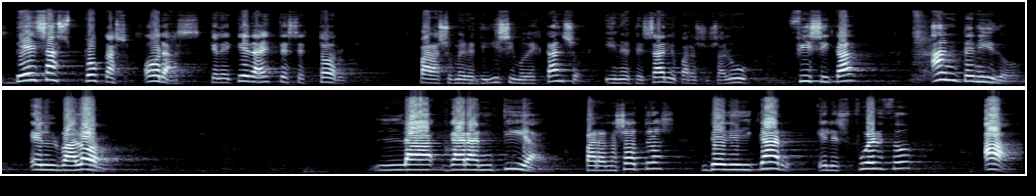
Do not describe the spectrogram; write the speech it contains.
de esas pocas horas que le queda a este sector para su merecidísimo descanso y necesario para su salud física, han tenido el valor, la garantía para nosotros de dedicar el esfuerzo a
